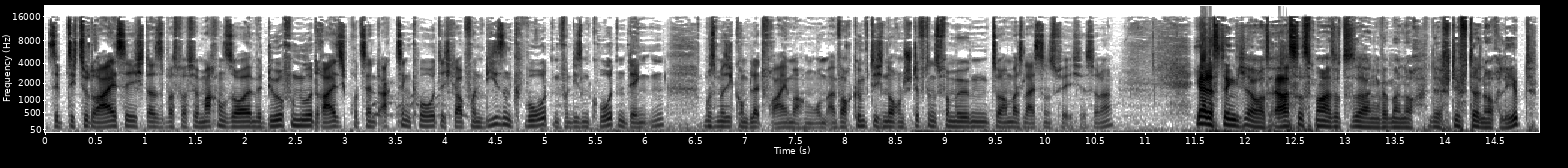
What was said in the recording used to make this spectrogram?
70 zu 30, das ist was, was wir machen sollen. Wir dürfen nur 30 Prozent Aktienquote. Ich glaube, von diesen Quoten, von diesem Quotendenken muss man sich komplett frei machen, um einfach künftig noch ein Stiftungsvermögen zu haben, was leistungsfähig ist, oder? Ja, das denke ich auch. Als erstes Mal sozusagen, wenn man noch, der Stifter noch lebt,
